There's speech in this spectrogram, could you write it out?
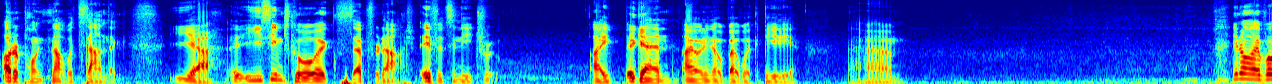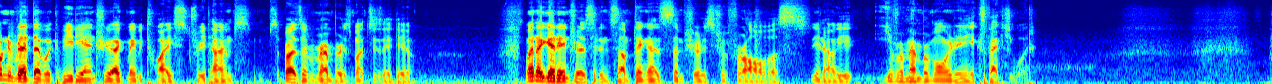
Other point notwithstanding. Yeah, he seems cool except for that, if it's indeed true. I again, I only know about Wikipedia. Um, you know, I've only read that Wikipedia entry like maybe twice, three times. I'm surprised I remember as much as I do. When I get interested in something, as I'm sure is true for all of us, you know, you you remember more than you expect you would.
